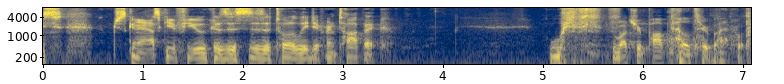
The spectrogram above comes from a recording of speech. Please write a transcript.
I'm just going to ask you a few because this is a totally different topic. What's your pop filter, by the way?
